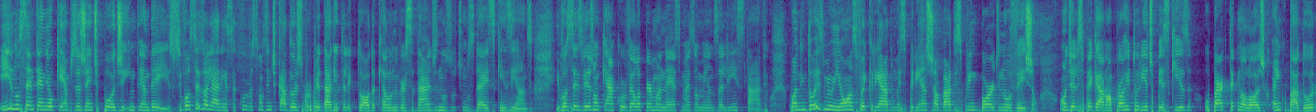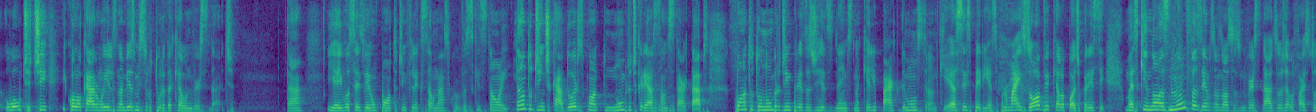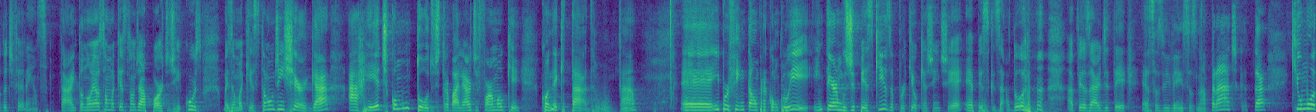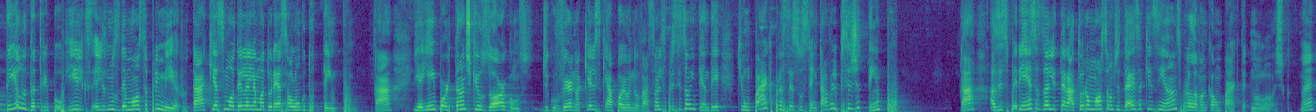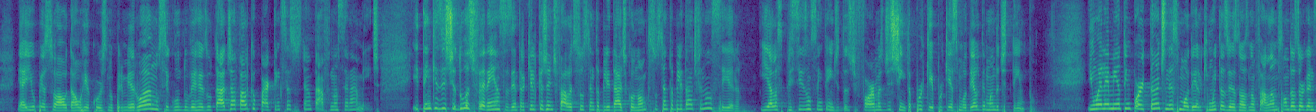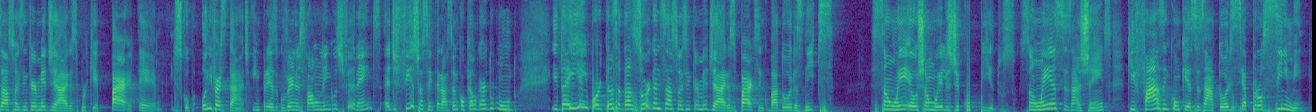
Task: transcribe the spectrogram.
E no Centennial Campus a gente pôde entender isso. Se vocês olharem essa curva, são os indicadores de propriedade intelectual daquela universidade nos últimos 10, 15 anos. E vocês vejam que a curva ela permanece mais ou menos ali instável. Quando, em 2011, foi criada uma experiência chamada Springboard Innovation, onde eles pegaram a Pró-Reitoria de Pesquisa, o Parque Tecnológico, a incubadora, o OTT, e colocaram eles na mesma estrutura daquela universidade. Tá? E aí vocês veem um ponto de inflexão nas curvas que estão aí, tanto de indicadores, quanto do número de criação de startups, quanto do número de empresas de residentes naquele parque, demonstrando que essa experiência, por mais óbvia que ela pode parecer, mas que nós não fazemos nas nossas universidades hoje, ela faz toda a diferença. Tá? Então, não é só uma questão de aporte de recursos, mas é uma questão de enxergar a rede como um todo, de trabalhar de forma o quê? conectada. Tá? É, e, por fim, então, para concluir, em termos de pesquisa, porque o que a gente é, é pesquisador, apesar de ter essas vivências na prática, tá? que o modelo da Triple Helix ele nos demonstra, primeiro, tá? que esse modelo ele amadurece ao longo do tempo. Tá? E aí é importante que os órgãos de governo, aqueles que apoiam a inovação, eles precisam entender que um parque, para ser sustentável, ele precisa de tempo. Tá? As experiências da literatura mostram de 10 a 15 anos para alavancar um parque tecnológico. Né? E aí o pessoal dá o recurso no primeiro ano, no segundo não vê resultado, já fala que o parque tem que ser sustentável financeiramente. E tem que existir duas diferenças entre aquilo que a gente fala de sustentabilidade econômica e sustentabilidade financeira. E elas precisam ser entendidas de formas distintas. Por quê? Porque esse modelo demanda de tempo. E um elemento importante nesse modelo, que muitas vezes nós não falamos, são das organizações intermediárias, porque, par, é, desculpa, universidade, empresa, governo, eles falam línguas diferentes. É difícil essa interação em qualquer lugar do mundo. E daí a importância das organizações intermediárias, parques, incubadoras, NITs, são, eu chamo eles de cupidos. São esses agentes que fazem com que esses atores se aproximem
